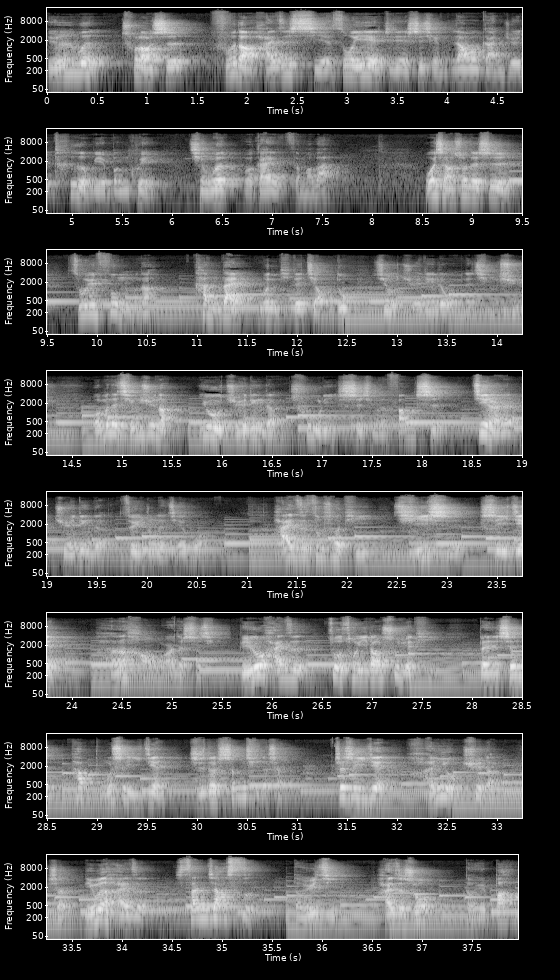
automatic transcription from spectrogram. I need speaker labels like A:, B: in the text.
A: 有人问楚老师，辅导孩子写作业这件事情让我感觉特别崩溃，请问我该怎么办？我想说的是，作为父母呢，看待问题的角度就决定着我们的情绪，我们的情绪呢，又决定着处理事情的方式，进而决定着最终的结果。孩子做错题其实是一件很好玩的事情，比如孩子做错一道数学题，本身它不是一件值得生气的事儿，这是一件很有趣的事儿。你问孩子三加四等于几，孩子说等于八，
